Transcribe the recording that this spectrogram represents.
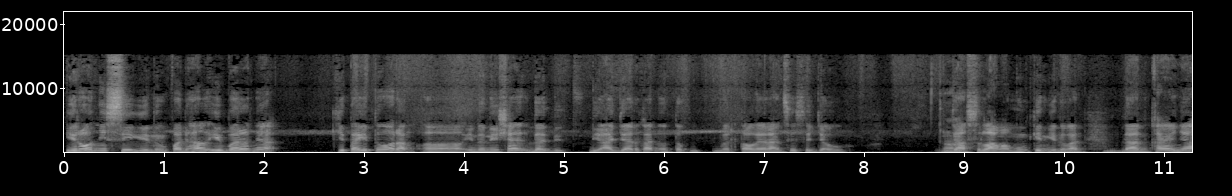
ironis sih gitu. Padahal ibaratnya kita itu orang eh, Indonesia udah di- diajarkan untuk bertoleransi sejauh ja- selama mungkin gitu kan. Dan kayaknya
